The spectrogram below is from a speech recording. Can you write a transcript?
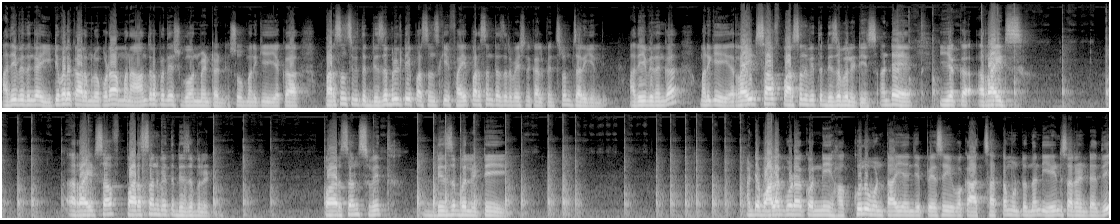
అదేవిధంగా ఇటీవల కాలంలో కూడా మన ఆంధ్రప్రదేశ్ గవర్నమెంట్ అండి. సో మనకి ఈ యొక్క పర్సన్స్ విత్ డిజబిలిటీ పర్సన్స్కి ఫైవ్ పర్సెంట్ రిజర్వేషన్ కల్పించడం జరిగింది. అదేవిధంగా మనకి rights of person with disabilities అంటే ఈ యొక్క rights rights of person with disability persons with disability అంటే వాళ్ళకు కూడా కొన్ని హక్కులు ఉంటాయి అని చెప్పేసి ఒక చట్టం ఉంటుందండి. ఏంటి సార్ అంటే అది?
